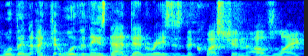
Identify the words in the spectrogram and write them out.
Well, then I th- well the thing is that then raises the question of like,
